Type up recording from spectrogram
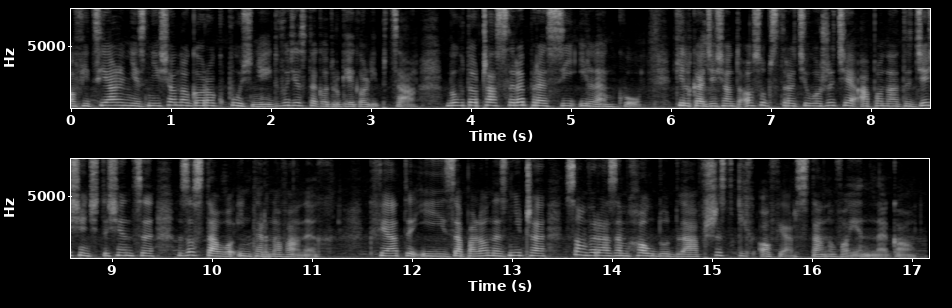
Oficjalnie zniesiono go rok później, 22 lipca. Był to czas represji i lęku. Kilkadziesiąt osób straciło życie, a ponad 10 tysięcy zostało internowanych. Kwiaty i zapalone znicze są wyrazem hołdu dla wszystkich ofiar stanu wojennego.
